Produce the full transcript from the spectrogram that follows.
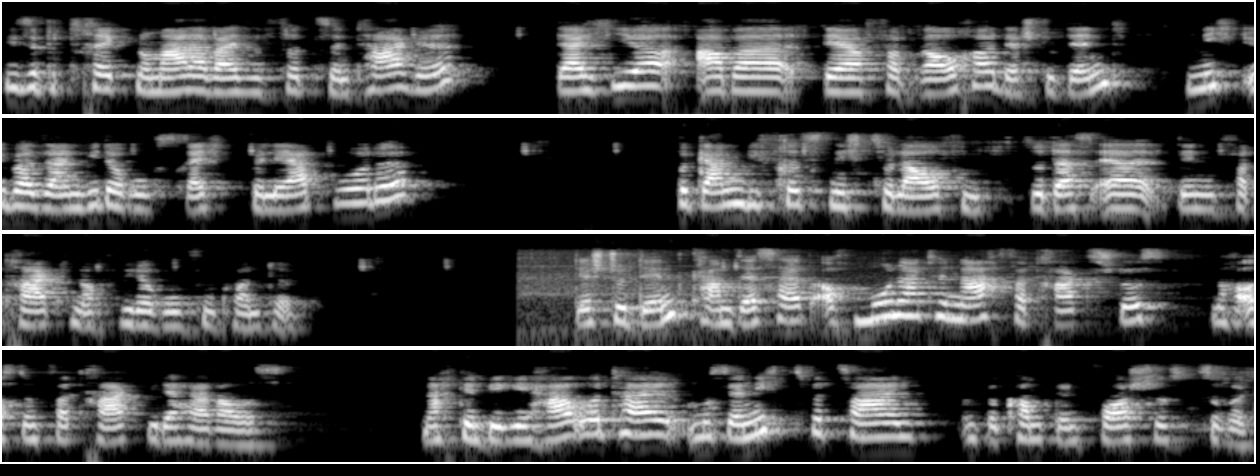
Diese beträgt normalerweise 14 Tage, da hier aber der Verbraucher, der Student, nicht über sein Widerrufsrecht belehrt wurde, begann die Frist nicht zu laufen, so dass er den Vertrag noch widerrufen konnte. Der Student kam deshalb auch Monate nach Vertragsschluss noch aus dem Vertrag wieder heraus. Nach dem BGH-Urteil muss er nichts bezahlen und bekommt den Vorschuss zurück.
